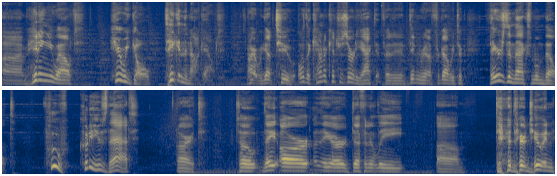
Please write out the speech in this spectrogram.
I'm hitting you out. Here we go. Taking the knockout. All right, we got two. Oh, the counter catcher's already active. I didn't. I forgot we took. There's the maximum belt. Whew, could have used that. All right, so they are. They are definitely. Um, they're, they're doing.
